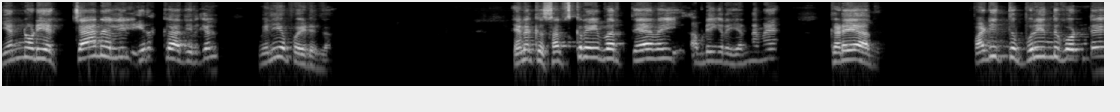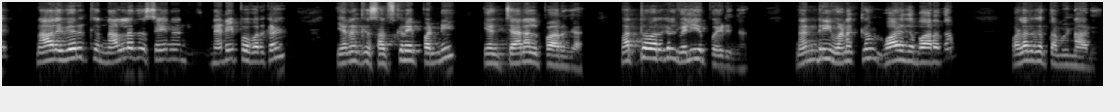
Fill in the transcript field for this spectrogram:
என்னுடைய சேனலில் இருக்காதீர்கள் வெளியே போயிடுங்க. எனக்கு சப்ஸ்கிரைபர் தேவை அப்படிங்கிற எண்ணமே கிடையாது. படித்து புரிந்து கொண்டு நாலு பேருக்கு நல்லது செய்யணும் நினைப்பவர்கள் எனக்கு சப்ஸ்கிரைப் பண்ணி என் சேனல் பாருங்க. மற்றவர்கள் வெளியே போயிடுங்க. நன்றி வணக்கம் வாழ்க பாரதம் வளர்க தமிழ்நாடு.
